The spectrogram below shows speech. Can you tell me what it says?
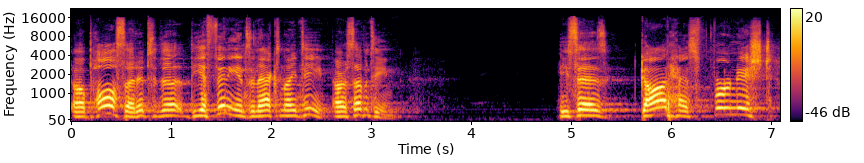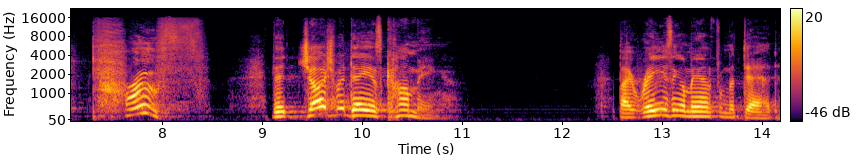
Uh, Paul said it to the, the Athenians in Acts 19 or 17. He says, God has furnished proof that judgment day is coming by raising a man from the dead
